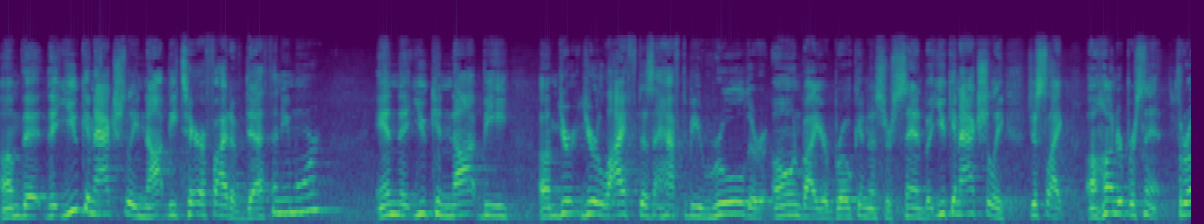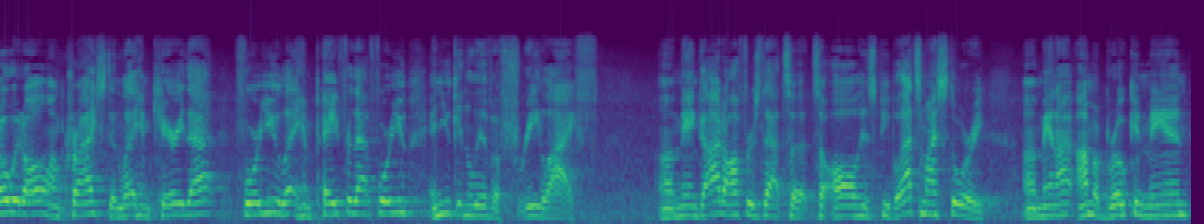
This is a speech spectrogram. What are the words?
um, that, that you can actually not be terrified of death anymore, and that you cannot be, um, your, your life doesn't have to be ruled or owned by your brokenness or sin, but you can actually just like 100% throw it all on Christ and let Him carry that for you, let Him pay for that for you, and you can live a free life. Uh, man, God offers that to, to all His people. That's my story. Uh, man, I, am a broken man,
